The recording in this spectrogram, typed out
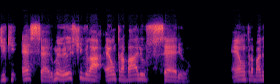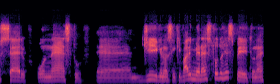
de que é sério. Meu, eu estive lá, é um trabalho sério. É um trabalho sério, honesto, é, digno, assim, que vale merece todo o respeito, né?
